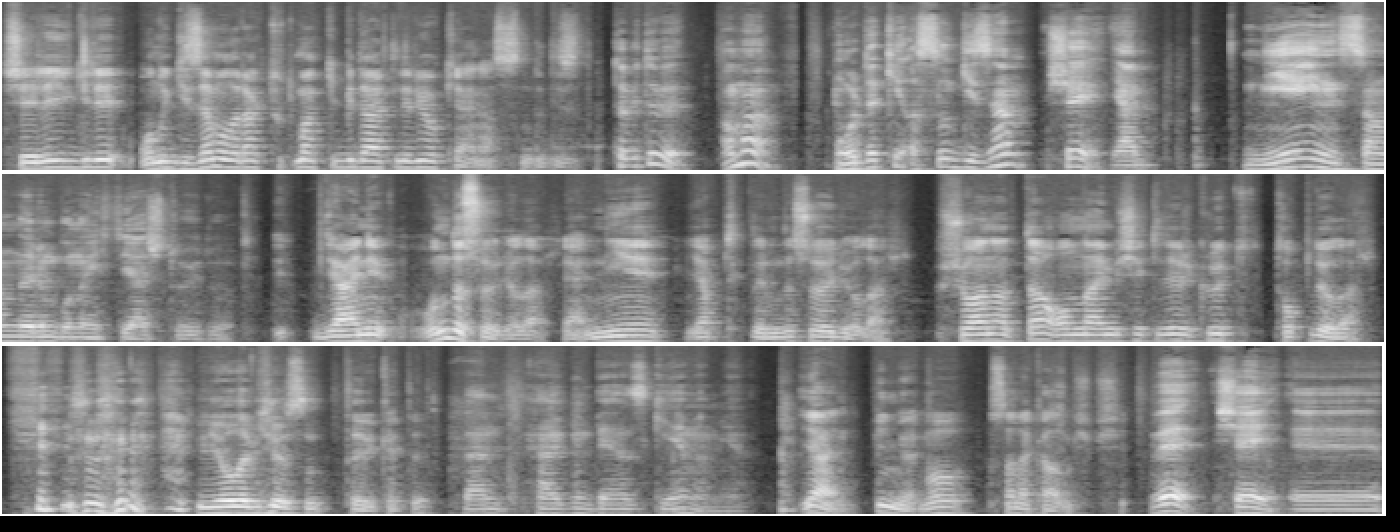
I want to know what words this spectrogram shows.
şeyle ilgili onu gizem olarak tutmak gibi bir dertleri yok yani aslında dizide. Tabii tabii. Ama oradaki asıl gizem şey yani niye insanların buna ihtiyaç duyduğu. Yani onu da söylüyorlar. Yani niye yaptıklarını da söylüyorlar. Şu an hatta online bir şekilde recruit topluyorlar. Üye olabiliyorsun tarikatı. Ben her gün beyaz giyemem ya. Yani bilmiyorum o sana kalmış bir şey. Ve şey e,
